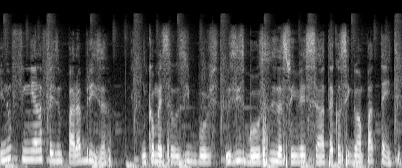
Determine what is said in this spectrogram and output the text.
E no fim ela fez um para-brisa e começou os esboços, os esboços da sua invenção até conseguir uma patente.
